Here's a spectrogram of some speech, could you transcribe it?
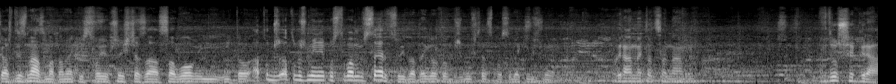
każdy z nas ma tam jakieś swoje przejścia za sobą, i, i to, a, to, a to brzmienie po prostu mamy w sercu i dlatego to brzmi w ten sposób, jaki brzmi. gramy to, co nam w duszy gra.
